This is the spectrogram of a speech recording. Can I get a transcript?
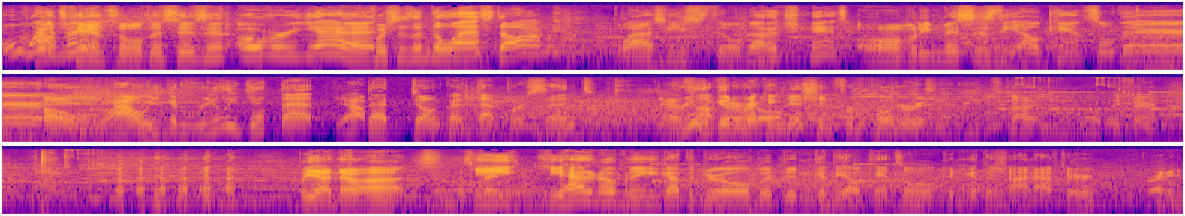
oh, wait crouch cancel. This isn't over yet. Pushes him to last stock. Blassy's still got a chance. Oh, but he misses the L cancel there. Oh wow, he could really get that Yeah. that dunk at that percent. Yeah, really good fair at all. recognition from Kodorin. Not even remotely fair. but yeah, no. Uh, he great. he had an opening. He got the drill, but didn't get the L cancel. Couldn't get the shine after. Right.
